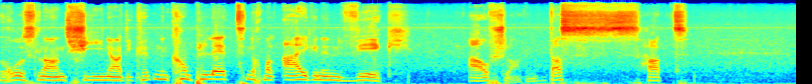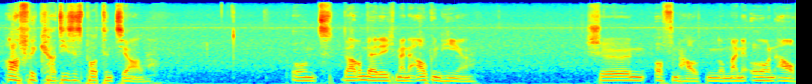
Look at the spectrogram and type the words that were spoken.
Russland, China, die könnten einen komplett nochmal eigenen Weg aufschlagen. Das hat Afrika, dieses Potenzial. Und darum werde ich meine Augen hier schön offen halten und meine Ohren auch.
